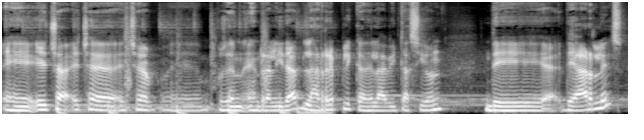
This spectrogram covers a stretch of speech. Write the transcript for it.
eh, hecha, hecha, hecha pues en, realidad la réplica de la habitación de, de Arles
